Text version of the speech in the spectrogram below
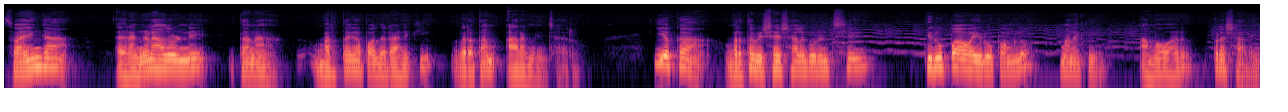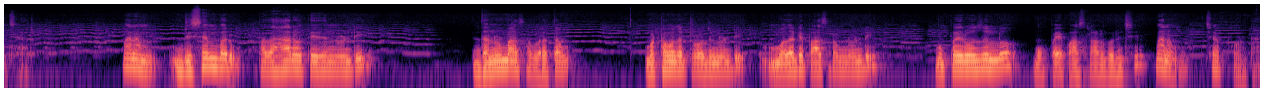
స్వయంగా రంగనాథుడిని తన భర్తగా పొందడానికి వ్రతం ఆరంభించారు. ఈ యొక్క వ్రత విశేషాల గురించి తిరుపావై రూపంలో మనకి అమ్మవారు ప్రసాదించారు. మనం డిసెంబర్ పదహారవ తేదీ నుండి ధనుర్మాస వ్రతం మొట్టమొదటి రోజు నుండి మొదటి పాసరం నుండి ముప్పై రోజుల్లో ముప్పై పాసరాల గురించి మనం చెప్పుకుంటాం.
